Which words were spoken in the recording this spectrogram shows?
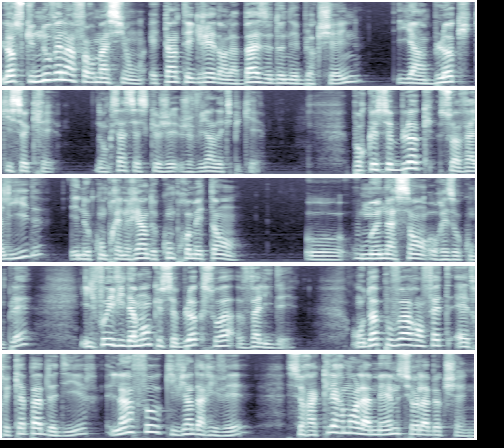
Lorsqu'une nouvelle information est intégrée dans la base de données blockchain, il y a un bloc qui se crée. Donc ça, c'est ce que je viens d'expliquer. Pour que ce bloc soit valide et ne comprenne rien de compromettant ou menaçant au réseau complet, il faut évidemment que ce bloc soit validé. On doit pouvoir en fait être capable de dire l'info qui vient d'arriver sera clairement la même sur la blockchain.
